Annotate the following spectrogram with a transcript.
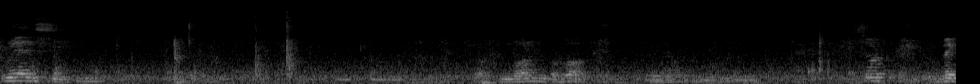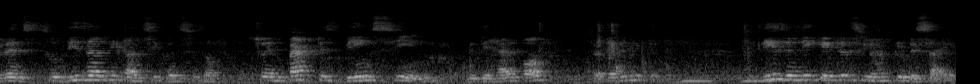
Truancy. So vagrancy. So these are the consequences of. So impact is being seen with the help of certain indicators. These indicators you have to decide.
